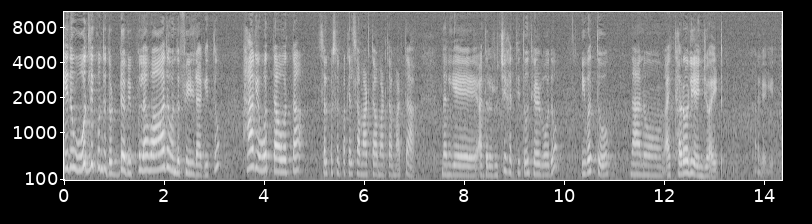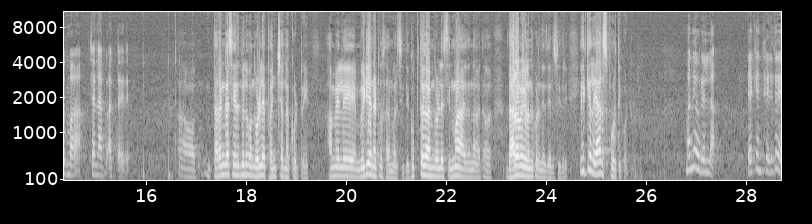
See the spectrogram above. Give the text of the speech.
ಇದು ಓದಲಿಕ್ಕೊಂದು ದೊಡ್ಡ ವಿಪುಲವಾದ ಒಂದು ಫೀಲ್ಡ್ ಆಗಿತ್ತು. ಹಾಗೆ ಓದ್ತಾ ಓದ್ತಾ ಸ್ವಲ್ಪ ಸ್ವಲ್ಪ ಕೆಲಸ ಮಾಡ್ತಾ ಮಾಡ್ತಾ ಮಾಡ್ತಾ ನನಗೆ ಅದರ ರುಚಿ ಹತ್ತಿತ್ತು ಅಂತ ಹೇಳ್ಬೋದು. ಇವತ್ತು ನಾನು ಐ ಥರೋಲಿ ಎಂಜಾಯ್ ಇಟ್ ಹಾಗಾಗಿ ತುಂಬ ಚೆನ್ನಾಗಿ ಆಗ್ತಾ ಇದೆ. ಆ, ತರಂಗ ಸೇರಿದ ಮೇಲೆ ಒಂದು ಒಳ್ಳೆ ಪಂಚನ್ನು ಕೊಟ್ರಿ. ಆಮೇಲೆ ಮೀಡಿಯಾ ನಟು ಸಾಮರ್ಸಿದ್ದೆ ಗುಪ್ತಗಾಮಿನ ಒಳ್ಳೆ ಸಿನಿಮಾ ಇದನ್ನು ಧಾರಾವಾಹಿಗಳನ್ನು ಕೂಡ ಸೇರಿಸಿದ್ರಿ. ಇದಕ್ಕೆಲ್ಲ ಯಾರು ಸ್ಫೂರ್ತಿ ಕೊಟ್ಟರು ಮನೆಯವರೆಲ್ಲ. ಯಾಕೆಂತ ಹೇಳಿದರೆ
